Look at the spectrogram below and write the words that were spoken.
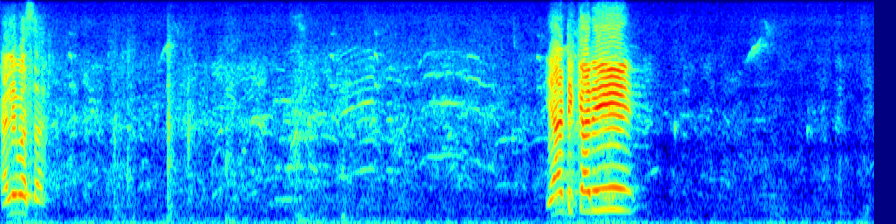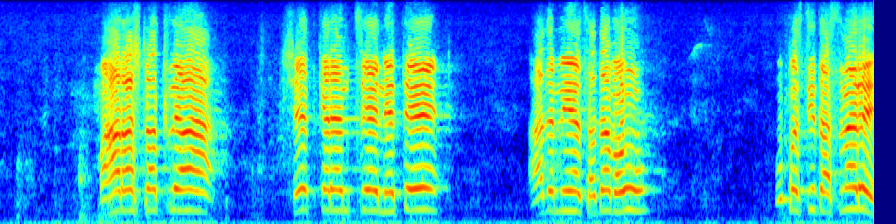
खाली बसा. या ठिकाणी महाराष्ट्रातल्या शेतकऱ्यांचे नेते आदरणीय सदाभाऊ उपस्थित असणारे.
